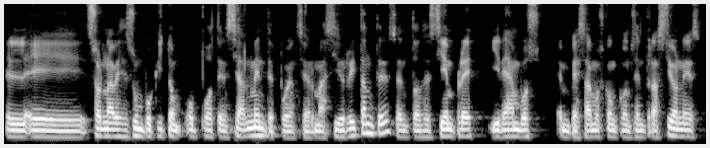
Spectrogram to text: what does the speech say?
el, eh, son a veces un poquito o potencialmente pueden ser más irritantes. Entonces, siempre y de ambos empezamos con concentraciones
